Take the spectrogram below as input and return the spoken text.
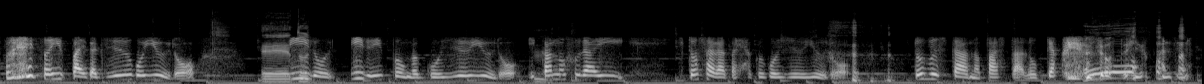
スプレッソ1杯が15ユーロ、えー、ビールビール1本が50ユーロ、イカのフライ1皿が150ユーロ、ロブスターのパスタ600ユーロという感じです。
